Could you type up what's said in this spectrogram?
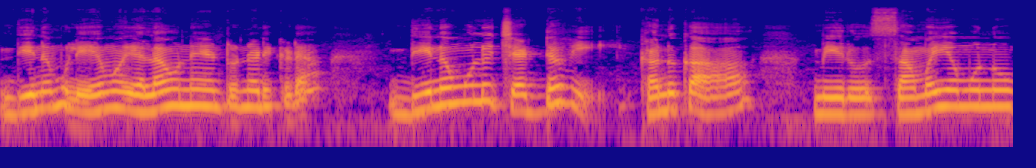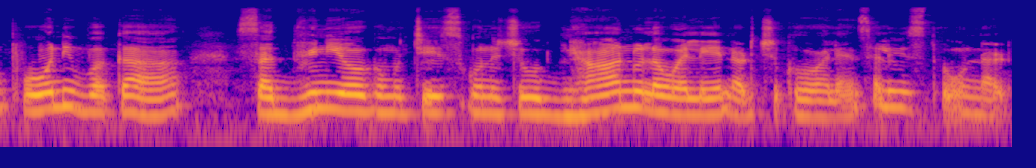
దినములు ఏమో ఎలా ఉన్నాయంటున్నాడు ఇక్కడ? దినములు చెడ్డవి కనుక మీరు సమయమును పోనివ్వక సద్వినియోగము చేసుకొనుచు జ్ఞానుల వలె నడుచుకోవాలి అని సెలవిస్తూ ఉన్నాడు.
